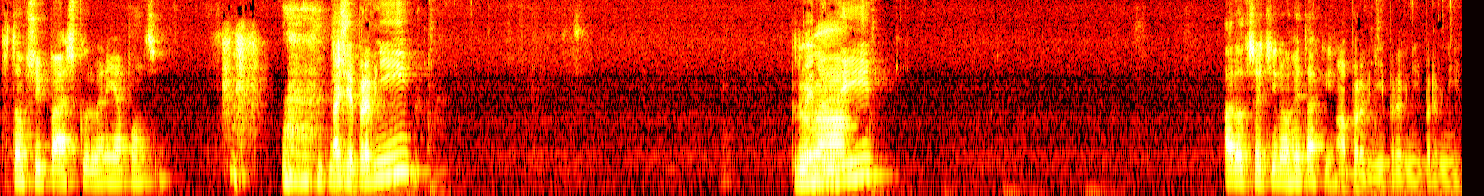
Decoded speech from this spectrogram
V tom případě skurvený Japonci. Takže první, Druhá. druhý A do třetí nohy taky. a první, první, první.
